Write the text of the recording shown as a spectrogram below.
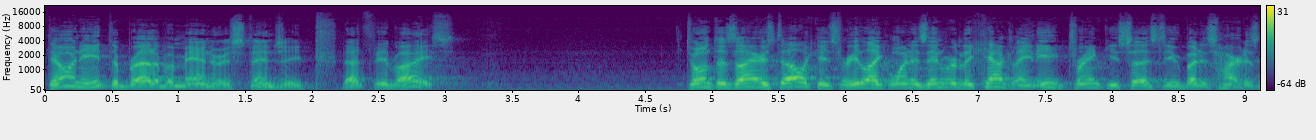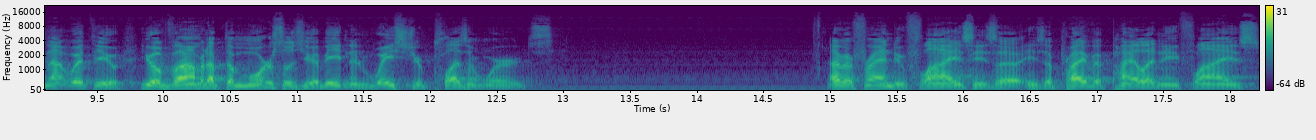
Don't eat the bread of a man who is stingy. That's the advice. Don't desire his delicacies, for he, like one, is inwardly calculating. Eat, drink, he says to you, but his heart is not with you. You will vomit up the morsels you have eaten and waste your pleasant words. I have a friend who flies. He's a, he's a private pilot, and he flies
